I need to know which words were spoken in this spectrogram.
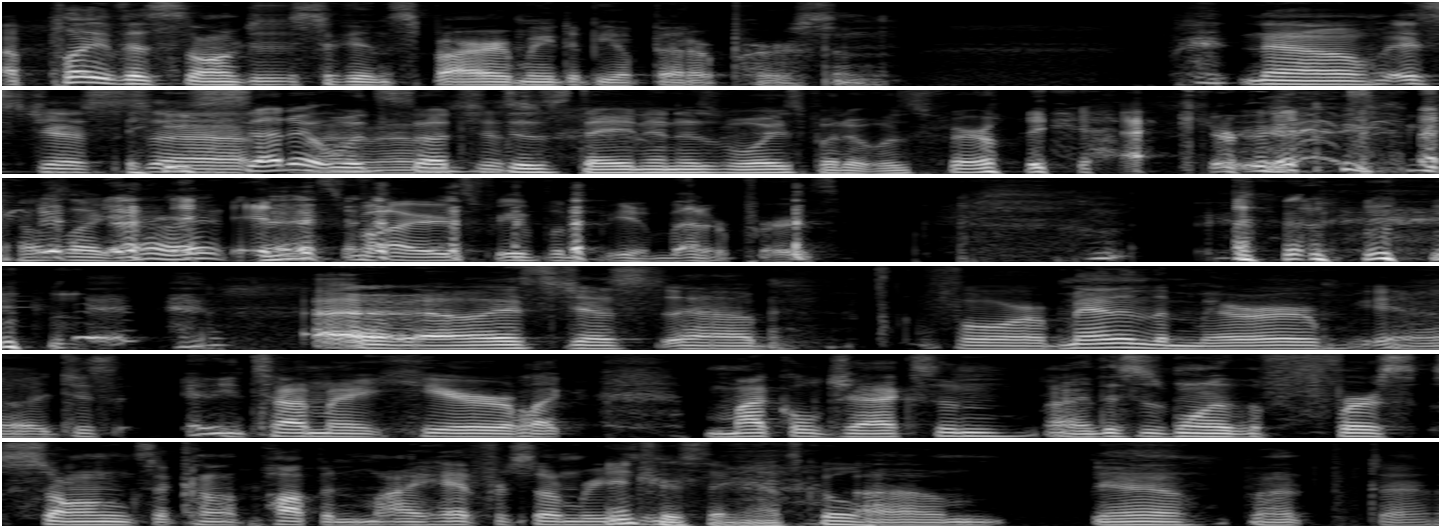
I play this song just to inspire me to be a better person. No, it's just He uh, said it with know, such just- disdain in his voice, but it was fairly accurate. I was like, all right. it inspires people to be a better person. I don't know. It's just uh, for Man in the Mirror. You know, just anytime I hear like Michael Jackson, uh, this is one of the first songs that kind of pop in my head for some reason. Interesting. That's cool. Um, yeah, but uh,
